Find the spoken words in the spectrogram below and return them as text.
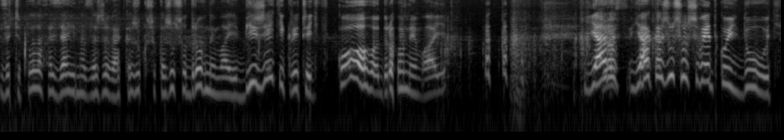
Зачепила хазяїна заживе. Кажу, що кажу, що дров немає. Біжить і кричить, в кого дров немає. Я, роз, я кажу, що швидко йдуть.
